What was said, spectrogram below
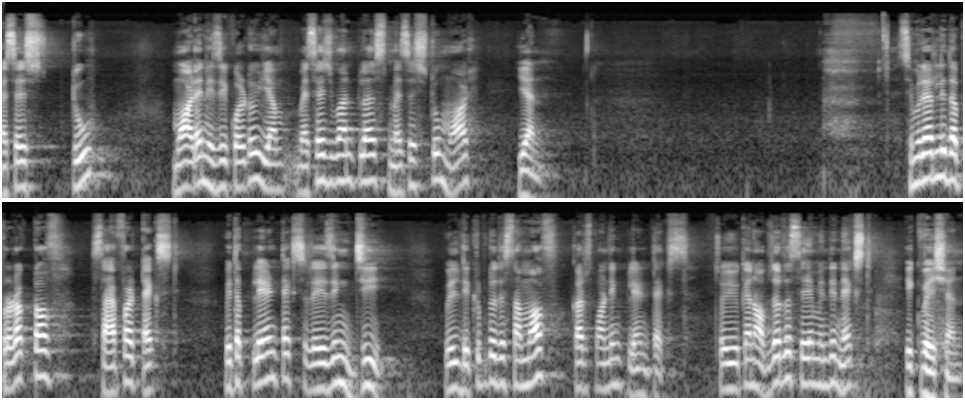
message 2 mod n is equal to m message 1 plus message 2 mod n. Similarly, the product of cipher text with a plain text raising g will decrypt to the sum of corresponding plain text. So, you can observe the same in the next equation.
